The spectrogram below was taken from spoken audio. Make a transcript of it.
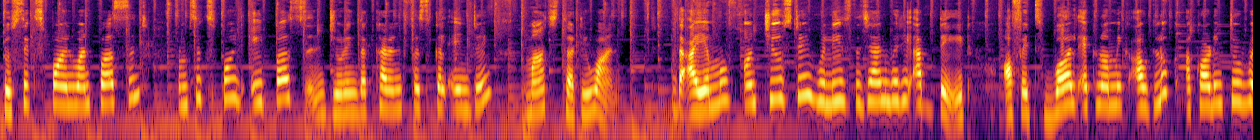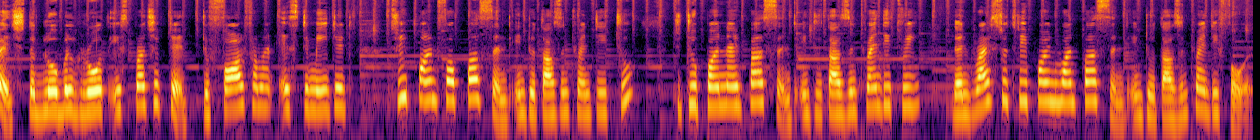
to 6.1% from 6.8% during the current fiscal ending March 31. The IMF on Tuesday released the January update of its World Economic Outlook, according to which the global growth is projected to fall from an estimated 3.4% in 2022 to 2.9% in 2023, then rise to 3.1% in 2024.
